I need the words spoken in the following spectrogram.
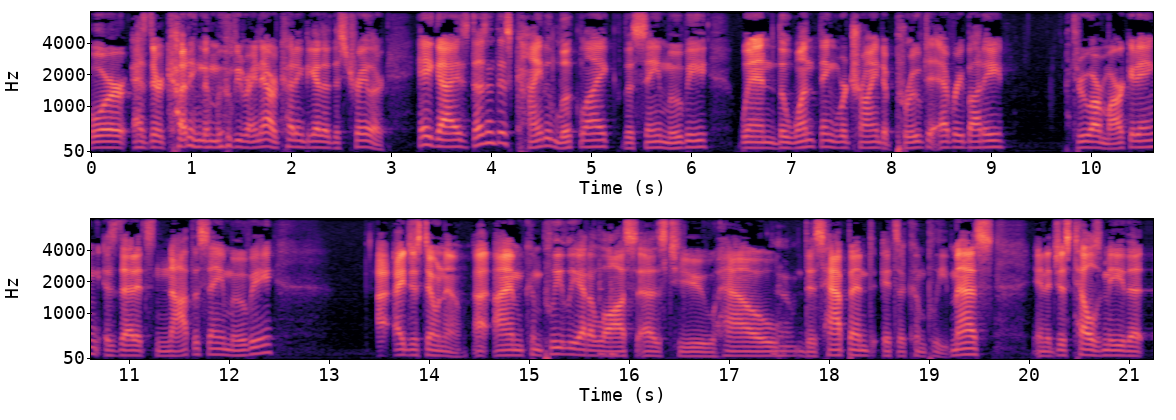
Or as they're cutting the movie right now or cutting together this trailer, hey guys, doesn't this kind of look like the same movie? When the one thing we're trying to prove to everybody through our marketing is that it's not the same movie. I, I just don't know. I, am completely at a loss as to how yeah. this happened. It's a complete mess, and it just tells me that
